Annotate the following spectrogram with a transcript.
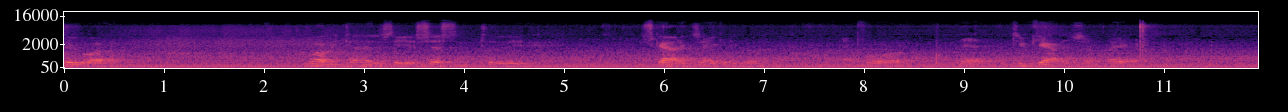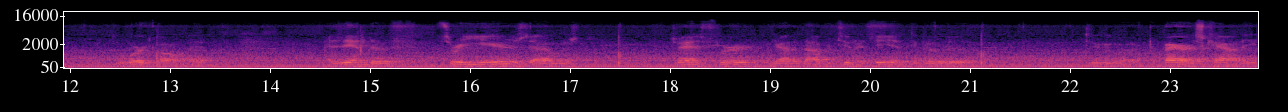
to uh, Wilmington as the assistant to the scout executive uh, and for that two counties up there to work on. And at the end of three years, I was transferred, got an opportunity to go to, to uh, County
